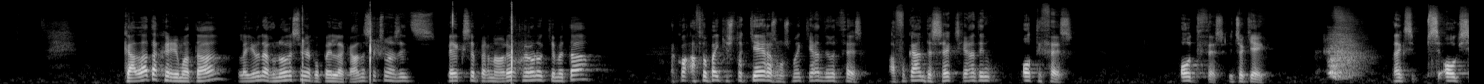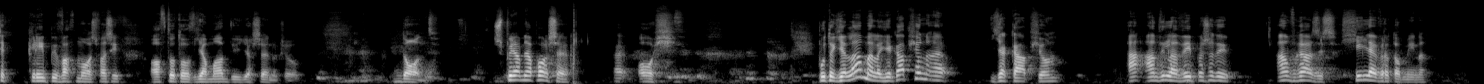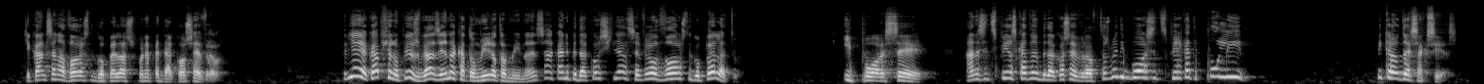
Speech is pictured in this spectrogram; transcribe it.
Καλά τα χρήματα, αλλά για να γνώρισε μια κοπέλα, κάνεις σεξ μαζί της, παίξε, παίρνει ωραίο χρόνο και μετά αυτό πάει και στο κέρασμα, ας πούμε, και την ό,τι θες. Αφού κάνετε σεξ, και την ό,τι θες. Ό,τι θες. It's okay. Εντάξει, όχι σε creepy βαθμό. Φάση, αυτό το διαμάντι για σένα, ξέρω. Don't. Σου πήρα μια Porsche. Ε, όχι. Που το γελάμε, αλλά για κάποιον. Ε, για κάποιον α, αν δηλαδή πες ότι αν βγάζεις 1000 ευρώ το μήνα και κάνεις ένα δώρο στην κοπέλα σου που είναι 500 ευρώ. Παιδιά, για κάποιον ο οποίος βγάζει ένα εκατομμύριο το μήνα, είναι σαν να κάνει 500.000 ευρώ δώρο στην κοπέλα του. Η Porsche αν εσύ της πήρες κάτω με 500 ευρώ, αυτός με την πόρση της πήρε κάτι πολύ μικρότερης αξίας.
